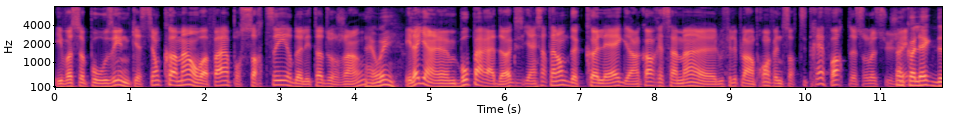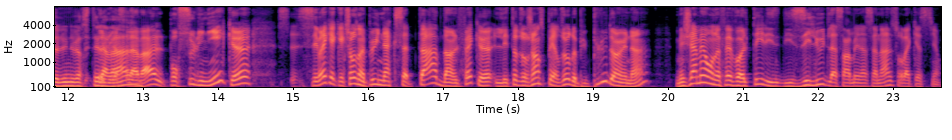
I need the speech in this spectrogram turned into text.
et va se poser une question comment on va faire pour sortir de l'état d'urgence? Oui. Et là, il y a un beau paradoxe. Il y a un certain nombre de collègues, encore récemment, Louis-Philippe Lampron a fait une sortie très forte sur le sujet Un collègue de l'Université de l'Université Laval. Laval pour souligner que c'est vrai qu'il y a quelque chose d'un peu inacceptable dans le fait que l'état d'urgence perdure depuis plus d'un an, mais jamais on a fait volter les, les élus de l'Assemblée nationale sur la question.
